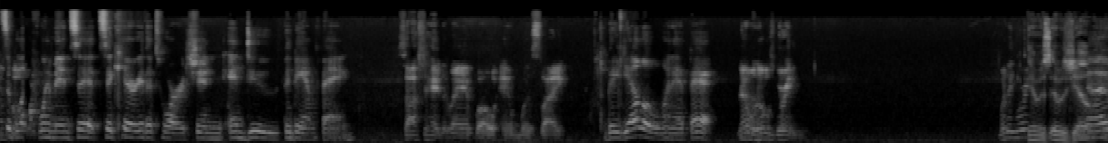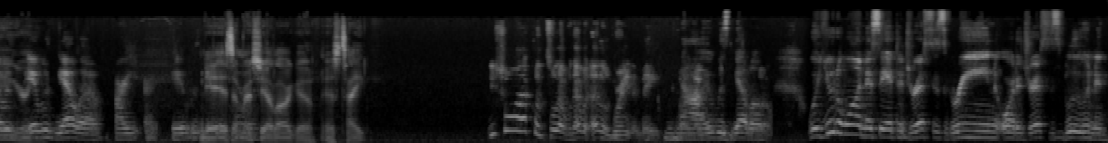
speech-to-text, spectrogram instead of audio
up to black women to to carry the torch and and do the damn thing. Sasha had the Lambo and was like, The yellow one at that. no, it was green. What they It was it was yellow no, it was, green. it was yellow. Are you? Are, it was. yeah, it was it's a yellow. Murciélago. It was tight. You sure I could so that that was, that was green to me? Nah, it was yellow. Were you the one that said the dress is green or the dress is blue and the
